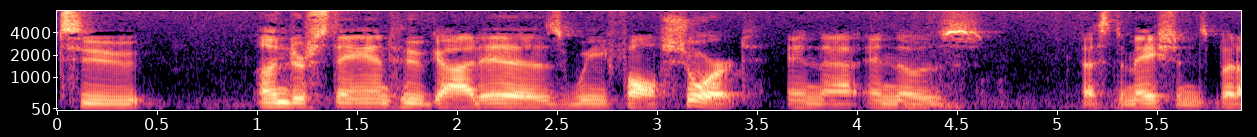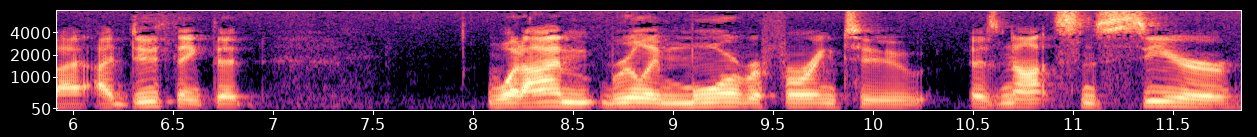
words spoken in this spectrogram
to understand who God is, we fall short in that in those estimations. But I, I do think that what I'm really more referring to is not sincere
